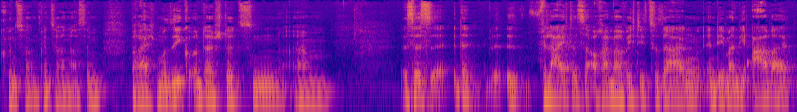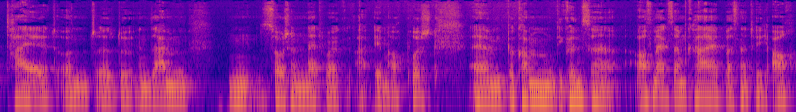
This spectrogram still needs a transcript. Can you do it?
Künstler und Künstlerinnen aus dem Bereich Musik unterstützen. Ähm, es ist, äh, vielleicht ist es auch einfach wichtig zu sagen, indem man die Arbeit teilt und äh, in seinem Social Network äh, eben auch pusht, ähm, bekommen die Künstler Aufmerksamkeit, was natürlich auch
